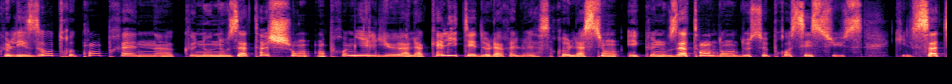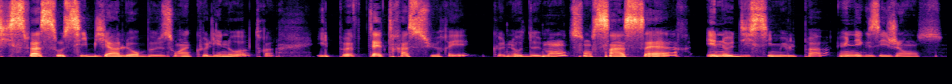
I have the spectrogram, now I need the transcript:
que les autres comprennent que nous nous attachons en premier lieu à la qualité de la rela- relation et que nous attendons de ce processus qu'il satisfasse aussi bien leurs besoins que les nôtres, ils peuvent être assurés que nos demandes sont sincères et ne dissimulent pas une exigence.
